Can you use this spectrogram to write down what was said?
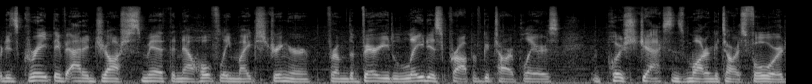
but it's great they've added Josh Smith and now hopefully Mike Stringer from the very latest crop of guitar players and push Jackson's modern guitars forward.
